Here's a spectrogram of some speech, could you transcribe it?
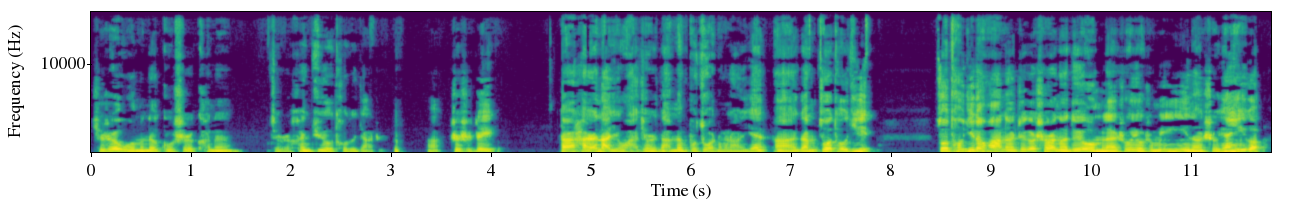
其实我们的股市可能就是很具有投资价值啊，这是这个。当然还是那句话，就是咱们不做中长线啊，咱们做投机。做投机的话呢，这个事儿呢，对于我们来说有什么意义呢？首先一个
